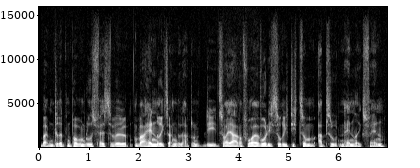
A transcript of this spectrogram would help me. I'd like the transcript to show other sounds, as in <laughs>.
Beim dritten Pop and Blues Festival war Hendrix angesagt und die zwei Jahre vorher wurde ich so richtig zum absoluten Hendrix-Fan.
